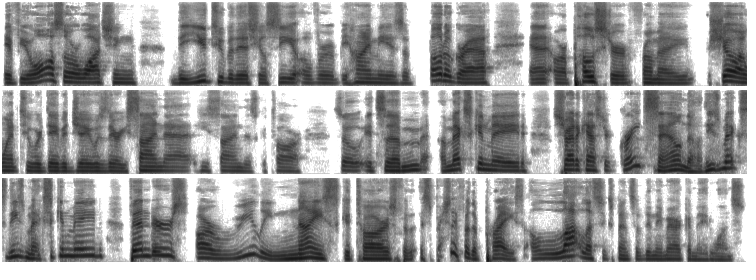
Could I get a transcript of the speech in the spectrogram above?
If you also are watching the YouTube of this, you'll see over behind me is a photograph uh, or a poster from a show I went to where David J was there. He signed that. He signed this guitar. So it's a, a Mexican-made Stratocaster. Great sound though. These Mex these Mexican-made Fenders are really nice guitars for, especially for the price. A lot less expensive than the American-made ones.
